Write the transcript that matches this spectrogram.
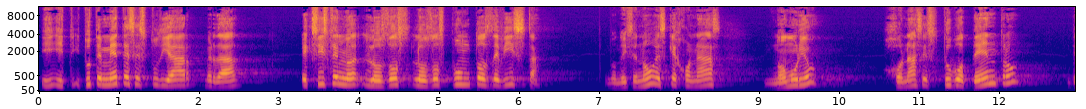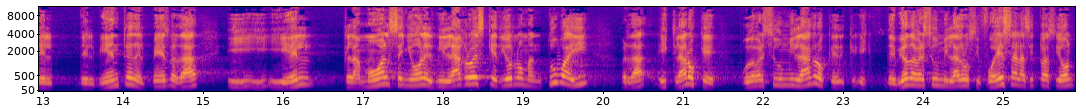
y, tú te metes a estudiar, ¿verdad? Existen los, dos, los dos puntos de vista, donde dice, no, es que Jonás no murió. Jonás estuvo dentro del, del vientre del pez, ¿verdad? Y, él clamó al Señor. El milagro es que Dios lo mantuvo ahí, ¿verdad? Y claro que pudo haber sido un milagro, que, debió de haber sido un milagro si fue esa la situación,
